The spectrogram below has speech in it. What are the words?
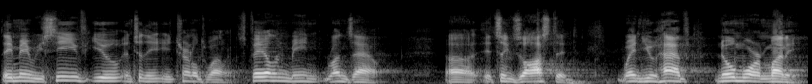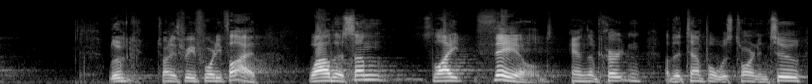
they may receive you into the eternal dwellings. Failing means runs out, uh, it's exhausted. When you have no more money, Luke 23 45. While the sunlight failed and the curtain of the temple was torn in two,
